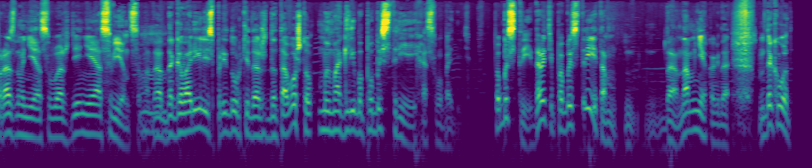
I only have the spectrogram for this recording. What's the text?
празднование освобождения Освенцима. да. договорились придурки даже до того, что мы могли бы побыстрее их освободить. Побыстрее. Давайте побыстрее, там, да, нам некогда. Так вот,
